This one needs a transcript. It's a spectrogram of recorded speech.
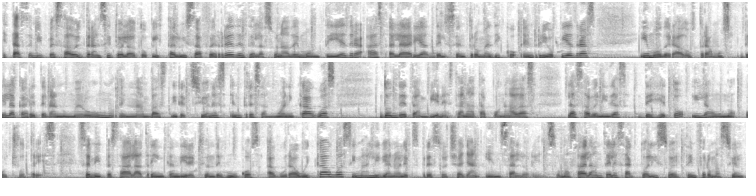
Está semipesado el tránsito de la autopista Luisa Ferré desde la zona de Montiedra hasta el área del Centro Médico en Río Piedras y moderados tramos de la carretera número 1 en ambas direcciones entre San Juan y Caguas, donde también están ataponadas las avenidas de Getó y la 183. Semipesada la 30 en dirección de Juncos a y Caguas y más liviano el expreso Chayán en San Lorenzo. Más adelante les actualizo esta información.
